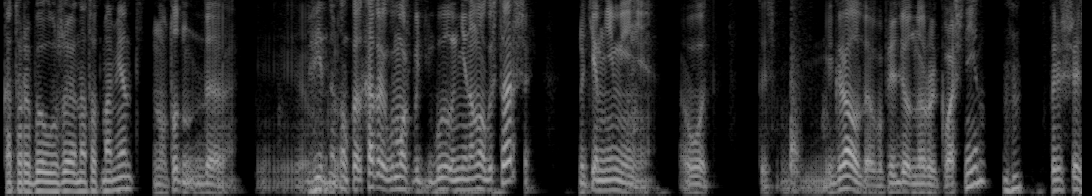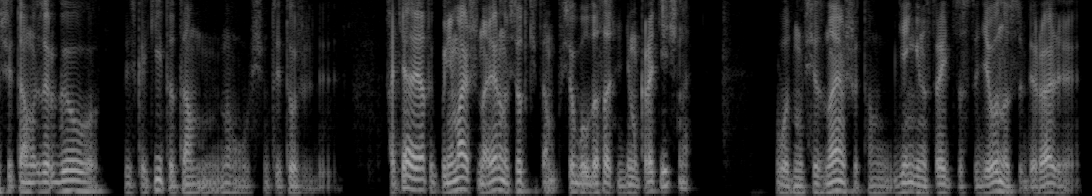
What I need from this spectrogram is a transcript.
который был уже на тот момент. Ну, тот, да. э, Видно. Ну, ко- который, может быть, был не намного старше, но тем не менее. Вот. То есть играл да, в определенную роль Квашнин, Мгм. Пришедший там из РГО. То есть какие-то там, ну, в общем-то, тоже... э, Хотя я так понимаю, что, наверное, все-таки там все было достаточно демократично. Вот мы все знаем, что там деньги на строительство стадиона собирали,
